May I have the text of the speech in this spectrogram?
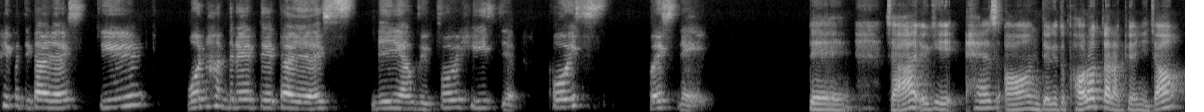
fifty dollars to one hundred dollars million before his fourth birthday. 네. 자, 여기 has earned 여기도 벌었다는 표현이죠.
